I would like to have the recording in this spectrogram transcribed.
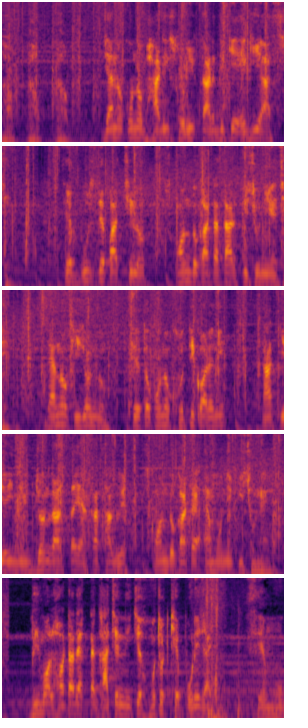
ধপ ধপ ধপ, যেন কোনো ভারী শরীর তার দিকে এগিয়ে আসছে। সে বুঝতে পারছিল কাটা তার পিছু নিয়েছে। কেন কি জন্য? সে তো কোনো ক্ষতি করেনি। নাকি এই নির্জন রাস্তায় একা থাকলে স্কন্দ কাটা এমনই পিছু নেয়? বিমল হঠাৎ একটা গাছের নিচে হোঁচট খেয়ে পড়ে যায়। সে মুখ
